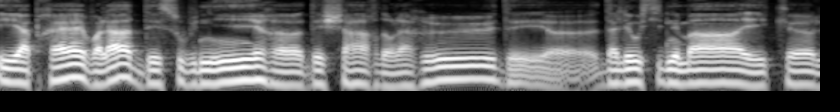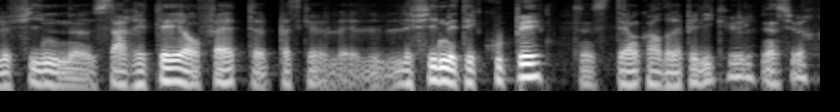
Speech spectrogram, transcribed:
et après, voilà, des souvenirs, des chars dans la rue, d'aller au cinéma et que le film s'arrêtait en fait, parce que le- les films étaient coupés, c'était encore de la pellicule, bien sûr.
